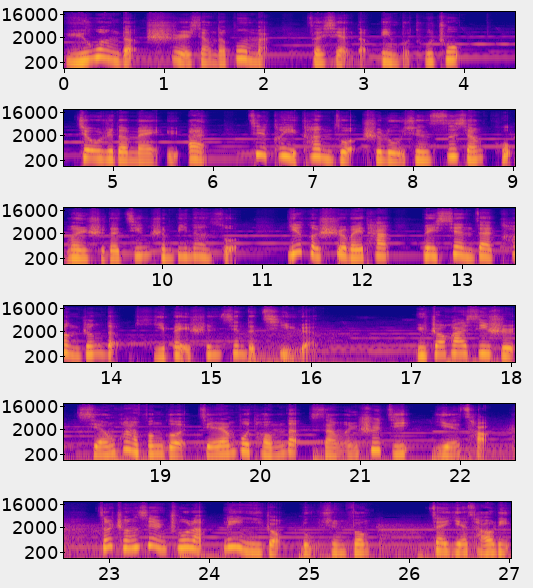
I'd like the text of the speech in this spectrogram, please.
愚妄的事项的不满，则显得并不突出。旧日的美与爱，既可以看作是鲁迅思想苦闷时的精神避难所，也可视为他为现在抗争的疲惫身心的气源。与《朝花夕拾》闲话风格截然不同的散文诗集《野草》，则呈现出了另一种鲁迅风。在《野草》里，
